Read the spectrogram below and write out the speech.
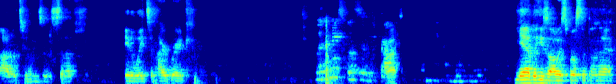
auto tunes and stuff. 808s and heartbreak. Wasn't I supposed to drop? Yeah, but he's always supposed to have done that.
